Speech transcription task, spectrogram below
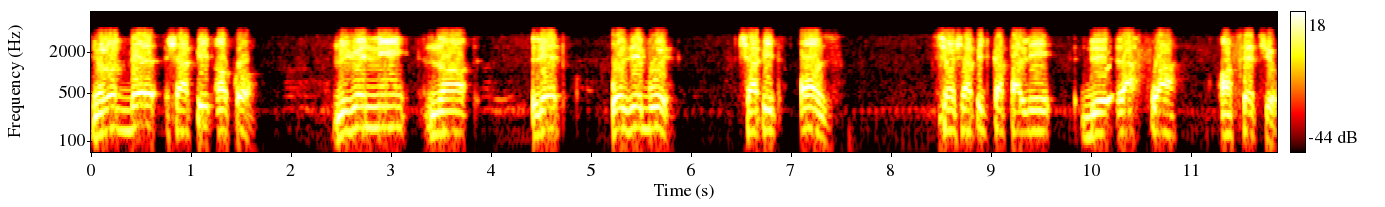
Il y un autre bel chapitre encore. Nou jwen ni nan let Ozebwe, chapit 11. Si yon chapit ka pale de la fwa an set yo.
